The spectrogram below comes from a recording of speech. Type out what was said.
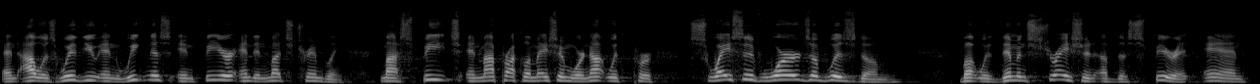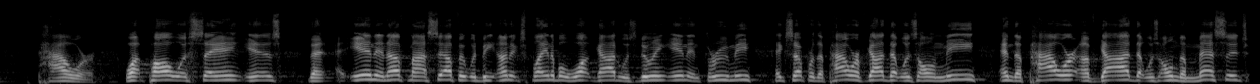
And I was with you in weakness, in fear, and in much trembling. My speech and my proclamation were not with persuasive words of wisdom, but with demonstration of the Spirit and power. What Paul was saying is that in and of myself it would be unexplainable what God was doing in and through me, except for the power of God that was on me and the power of God that was on the message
